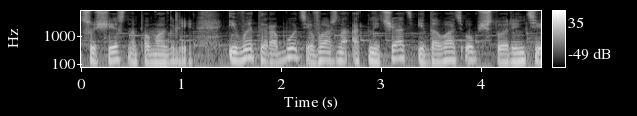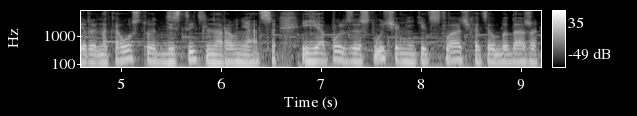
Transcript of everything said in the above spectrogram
существенно помогли. И в этой работе важно отмечать и давать обществу ориентиры, на кого стоит действительно равняться. И я, пользуясь случаем, Никита Славович, хотел бы даже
